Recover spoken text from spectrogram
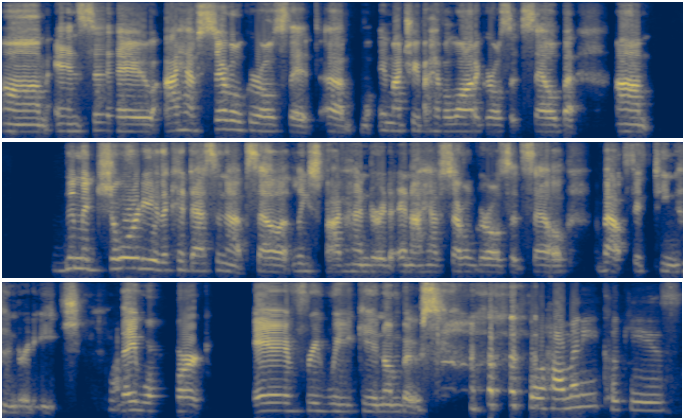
um, and so I have several girls that um, in my troop. I have a lot of girls that sell, but um, the majority of the cadets and up sell at least 500, and I have several girls that sell about 1,500 each. Wow. They work every weekend on booze. so, how many cookies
